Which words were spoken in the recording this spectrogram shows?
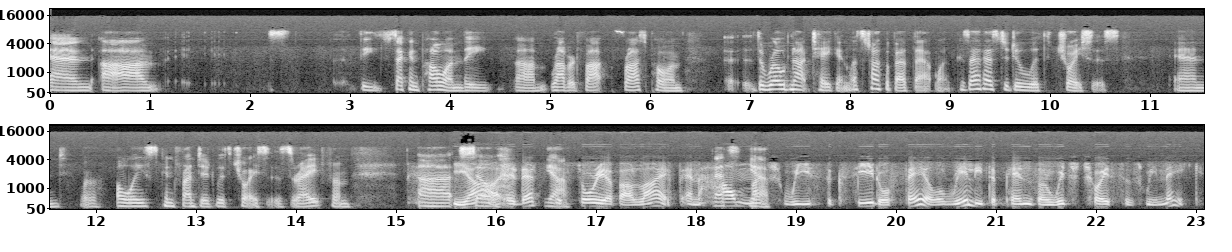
and um, the second poem, the um, Robert Frost poem, uh, The Road Not Taken. Let's talk about that one because that has to do with choices. And we're always confronted with choices, right? From uh, yeah, so, that's yeah. the story of our life, and that's, how much yeah. we succeed or fail really depends on which choices we make.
